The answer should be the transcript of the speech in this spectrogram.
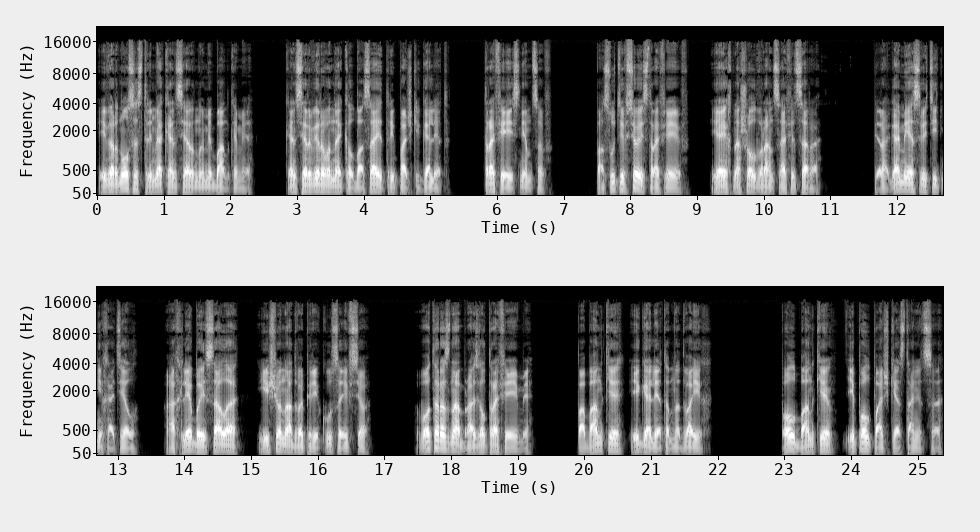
и вернулся с тремя консервными банками. Консервированная колбаса и три пачки галет. Трофеи с немцев. По сути, все из трофеев. Я их нашел в ранце офицера. Пирогами я светить не хотел, а хлеба и сала еще на два перекуса и все. Вот и разнообразил трофеями. По банке и галетам на двоих. Пол банки и пол пачки останется.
